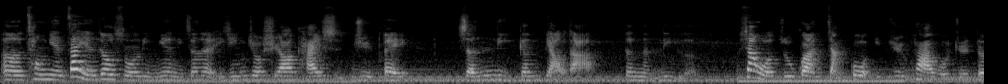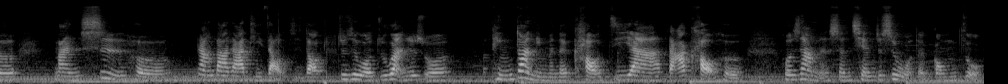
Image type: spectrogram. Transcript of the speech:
呃，从研在研究所里面，你真的已经就需要开始具备整理跟表达的能力了。像我主管讲过一句话，我觉得蛮适合让大家提早知道，就是我主管就说，评断你们的考绩啊、打考核，或是让你们升迁，这是我的工作。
